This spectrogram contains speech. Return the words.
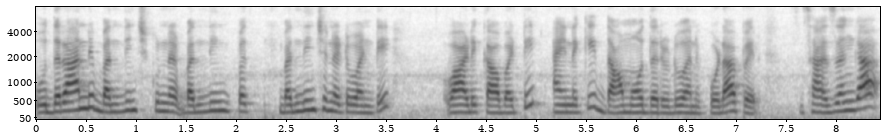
ఉదరాన్ని బంధించుకున్న బంధింప బంధించినటువంటి వాడి కాబట్టి ఆయనకి దామోదరుడు అని కూడా పేరు. సహజంగా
